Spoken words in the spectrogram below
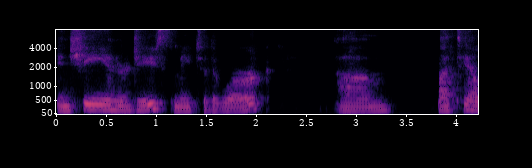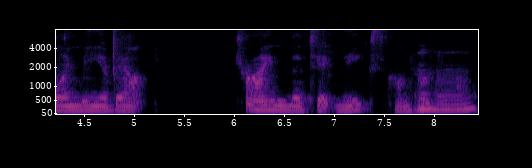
and she introduced me to the work um, by telling me about trying the techniques on her, Mhm.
